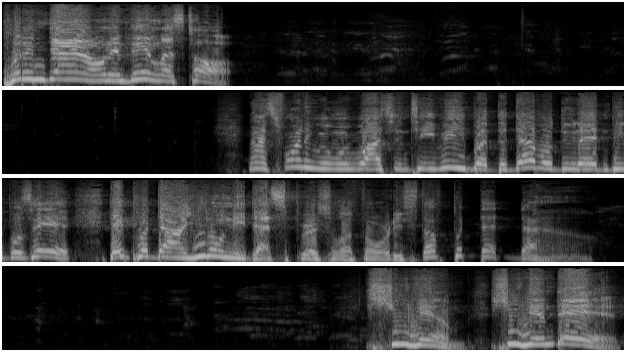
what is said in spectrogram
Put him down and then let's talk. Now it's funny when we're watching TV, but the devil do that in people's head. They put down, you don't need that spiritual authority stuff. Put that down. Shoot him. Shoot him dead.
